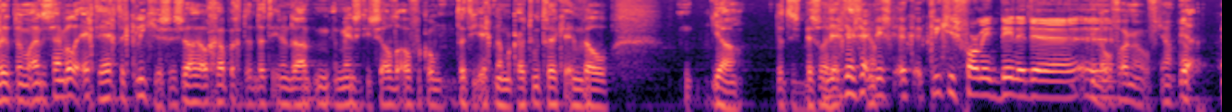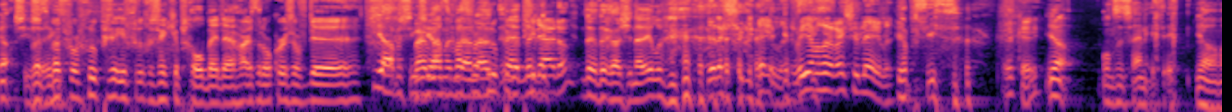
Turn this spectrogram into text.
Maar het, maar zijn wel echt hechte kliekjes. Het is wel heel grappig dat, dat inderdaad mensen die hetzelfde overkomt... dat die echt naar elkaar toe trekken en wel... Ja, dat is best wel hecht. er zijn ja. dus eh, kliekjesvorming binnen de... eh, In de opvangen, of ja. Ja. Ja, ja zeer wat, voor groep je vroeger zat je op school bij de hardrockers of de... Ja, precies. Maar ja, wat, maar wat nou, voor nou, groep de- heb je daar dan? De, de rationele. De rationele. Ben jij wel een rationele? ja, precies. Oké. Ja, want het zijn echt, echt ja,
